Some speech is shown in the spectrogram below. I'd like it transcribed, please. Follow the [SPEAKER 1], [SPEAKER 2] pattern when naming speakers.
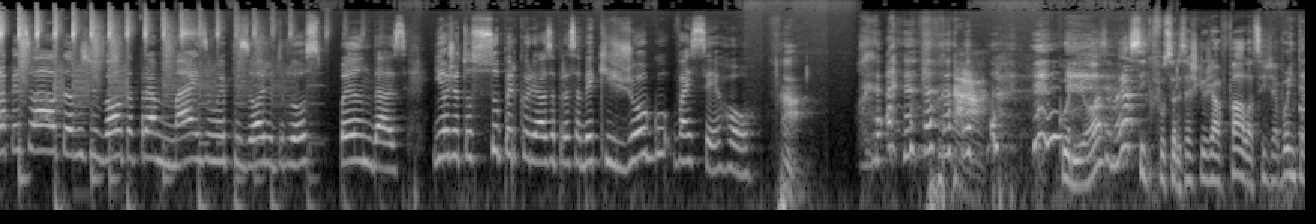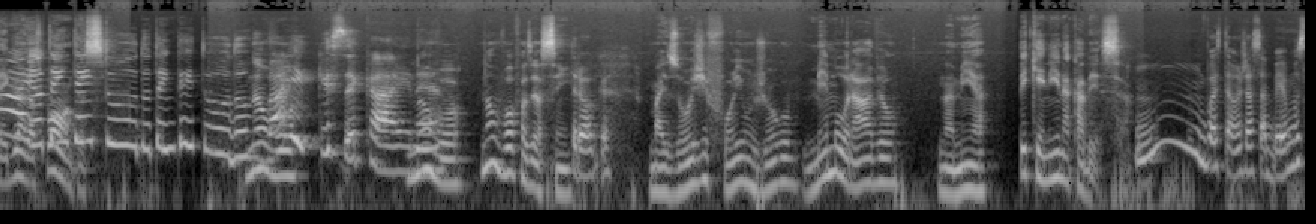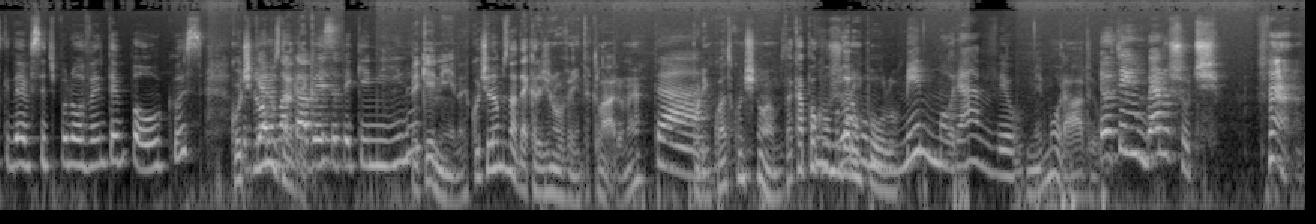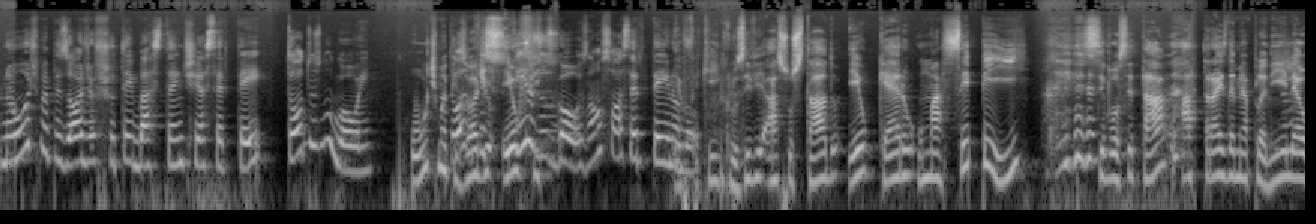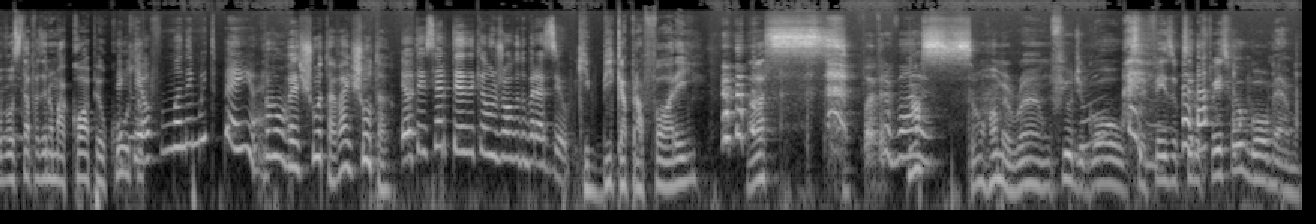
[SPEAKER 1] Fala pessoal, estamos de volta para mais um episódio do Los Pandas. E hoje eu tô super curiosa para saber que jogo vai ser, Rô.
[SPEAKER 2] Ah. Curiosa? Não é assim que funciona. Você acha que eu já falo assim, já vou entregando
[SPEAKER 1] Ah,
[SPEAKER 2] as
[SPEAKER 1] eu tentei
[SPEAKER 2] pontas?
[SPEAKER 1] tudo, tentei tudo.
[SPEAKER 2] Não
[SPEAKER 1] vai
[SPEAKER 2] vou.
[SPEAKER 1] que você cai, né?
[SPEAKER 2] Não vou. Não vou fazer assim.
[SPEAKER 1] Droga.
[SPEAKER 2] Mas hoje foi um jogo memorável na minha pequenina cabeça.
[SPEAKER 1] Hum, então já sabemos que deve ser tipo 90 e poucos.
[SPEAKER 2] Continuamos
[SPEAKER 1] era
[SPEAKER 2] na
[SPEAKER 1] uma
[SPEAKER 2] década.
[SPEAKER 1] cabeça pequenina.
[SPEAKER 2] Pequenina. Continuamos na década de 90, claro, né?
[SPEAKER 1] Tá.
[SPEAKER 2] Por enquanto continuamos. Daqui a pouco
[SPEAKER 1] um
[SPEAKER 2] vamos dar um pulo.
[SPEAKER 1] memorável.
[SPEAKER 2] Memorável.
[SPEAKER 1] Eu tenho um belo chute. No último episódio eu chutei bastante e acertei todos no gol, hein?
[SPEAKER 2] O último episódio
[SPEAKER 1] todos
[SPEAKER 2] eu
[SPEAKER 1] fiz
[SPEAKER 2] fiz.
[SPEAKER 1] os gols, não só acertei no
[SPEAKER 2] Eu
[SPEAKER 1] gol.
[SPEAKER 2] fiquei, inclusive, assustado. Eu quero uma CPI. se você tá atrás da minha planilha ou você tá fazendo uma cópia
[SPEAKER 1] É
[SPEAKER 2] oculta.
[SPEAKER 1] que eu mandei muito bem, ué.
[SPEAKER 2] Então vamos ver, chuta, vai, chuta.
[SPEAKER 1] Eu tenho certeza que é um jogo do Brasil.
[SPEAKER 2] Que bica pra fora, hein? Nossa.
[SPEAKER 1] Foi pra fora.
[SPEAKER 2] Nossa, um home run, um field goal. O que você fez, o que você não fez foi o gol mesmo.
